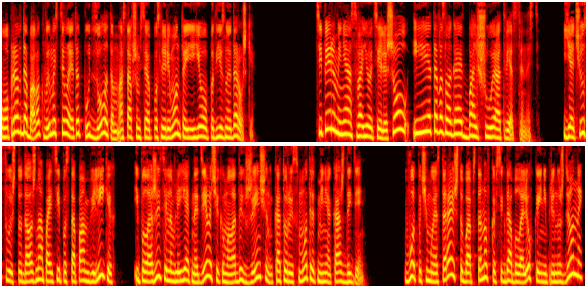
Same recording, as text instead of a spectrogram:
Опра вдобавок вымостила этот путь золотом, оставшимся после ремонта ее подъездной дорожки. Теперь у меня свое телешоу, и это возлагает большую ответственность. Я чувствую, что должна пойти по стопам великих и положительно влиять на девочек и молодых женщин, которые смотрят меня каждый день. Вот почему я стараюсь, чтобы обстановка всегда была легкой и непринужденной,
